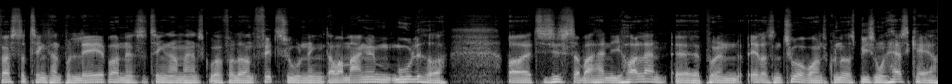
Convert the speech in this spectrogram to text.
Først så tænkte han på læberne, så tænkte han, at han skulle have fået lavet en fedtsugning. Der var mange muligheder. Og til sidst så var han i Holland øh, på en, ellers en tur, hvor han skulle ned og spise nogle haskager.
